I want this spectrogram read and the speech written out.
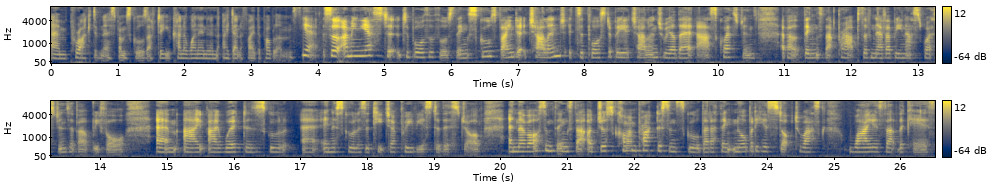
um proactiveness from schools after you kind of went in and identified the problems Yeah, so I mean, yes to, to both of those things. Schools find it a challenge. It's supposed to be a challenge. We are there to ask questions about things that perhaps have never been asked questions about before. Um, I, I worked as a school uh, in a school as a teacher previous to this job, and there are some things that are just common practice in school that I think nobody has stopped to ask why is that the case?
